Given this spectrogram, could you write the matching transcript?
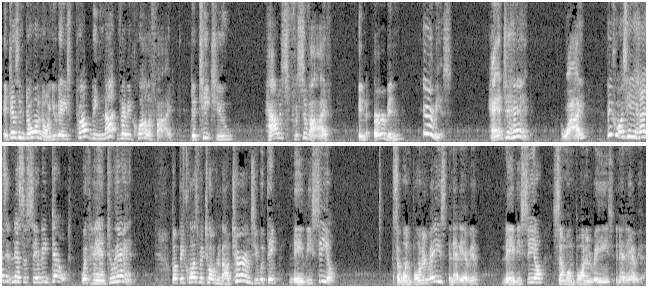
it doesn't dawn on you that he's probably not very qualified to teach you how to survive in urban areas, hand to hand. Why? Because he hasn't necessarily dealt with hand to hand. But because we're talking about terms, you would think Navy SEAL. Someone born and raised in that area. Navy SEAL, someone born and raised in that area.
